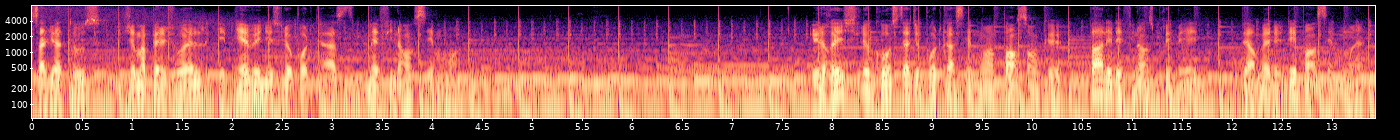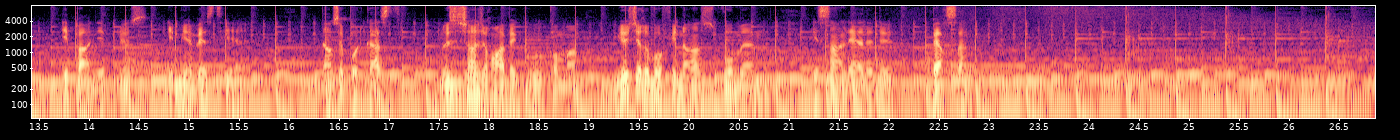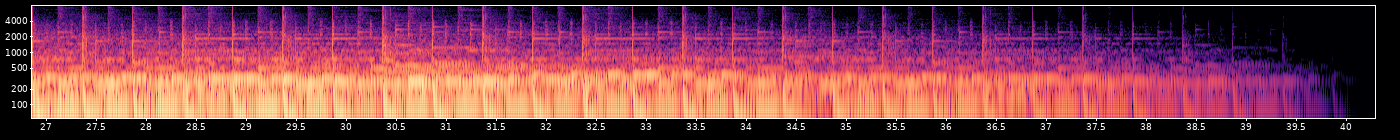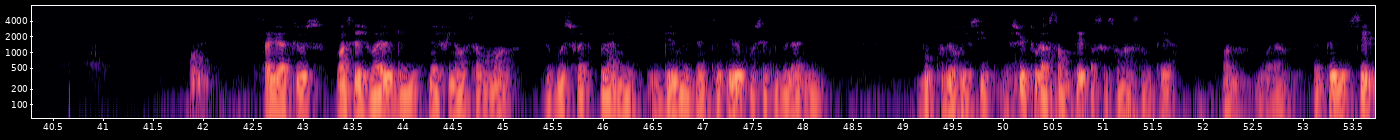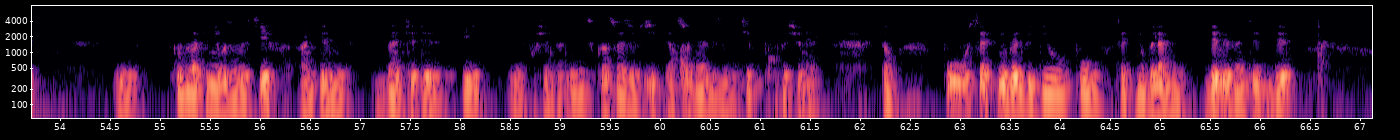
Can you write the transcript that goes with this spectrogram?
Salut à tous, je m'appelle Joël et bienvenue sur le podcast Mes finances et moi. Ulrich, le co-auteur du podcast et moi pensons que parler des finances privées permet de dépenser moins, épargner plus et mieux investir. Dans ce podcast, nous échangerons avec vous comment mieux gérer vos finances vous-même et sans l'aide de personne. Soit les objectifs personnels, les objectifs professionnels. Donc, pour cette nouvelle vidéo, pour cette nouvelle année 2022,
